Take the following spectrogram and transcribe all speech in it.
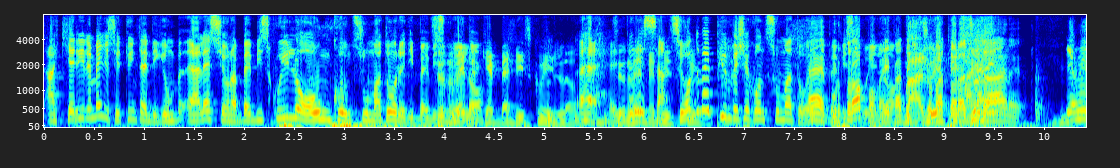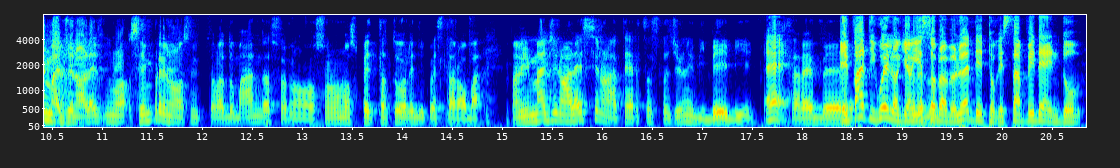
a, a chiarire meglio se tu intendi che un- Alessio è una baby squillo o un consumatore di baby Secondo me squillo. perché è Baby Squillo. Eh, è interessante. Secondo me è più invece consumatore Eh, di baby purtroppo, ma infatti Ma ci ho fatto ragionare. Io mi immagino, Alessio, no, sempre non ho sentito la domanda, sono, sono uno spettatore di questa roba, ma mi immagino Alessio nella terza stagione di Baby. Eh, Sarebbe... E infatti quello che ha chiesto proprio, lui ha detto che sta vedendo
